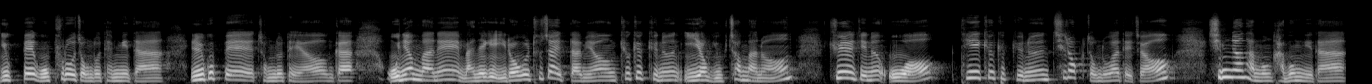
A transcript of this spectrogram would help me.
605% 정도 됩니다. 7배 정도 돼요. 그러니까 5년 만에 만약에 1억을 투자했다면 QQQ는 2억 6천만 원, QLD는 5억, TQQQ는 7억 정도가 되죠. 10년 한번 가봅니다.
